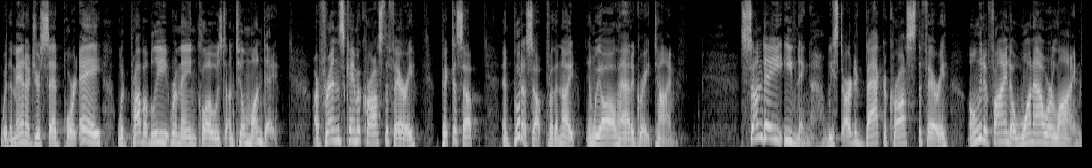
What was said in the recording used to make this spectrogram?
where the manager said Port A would probably remain closed until Monday. Our friends came across the ferry, picked us up, and put us up for the night, and we all had a great time. Sunday evening, we started back across the ferry, only to find a one hour line.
